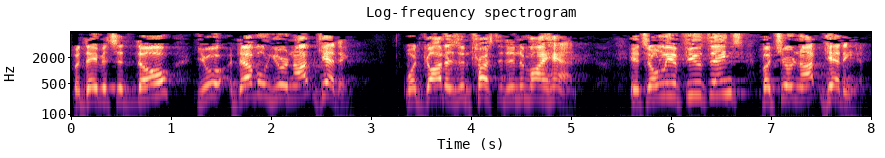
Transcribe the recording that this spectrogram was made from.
But David said, no, you devil, you're not getting what God has entrusted into my hand. It's only a few things, but you're not getting it.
